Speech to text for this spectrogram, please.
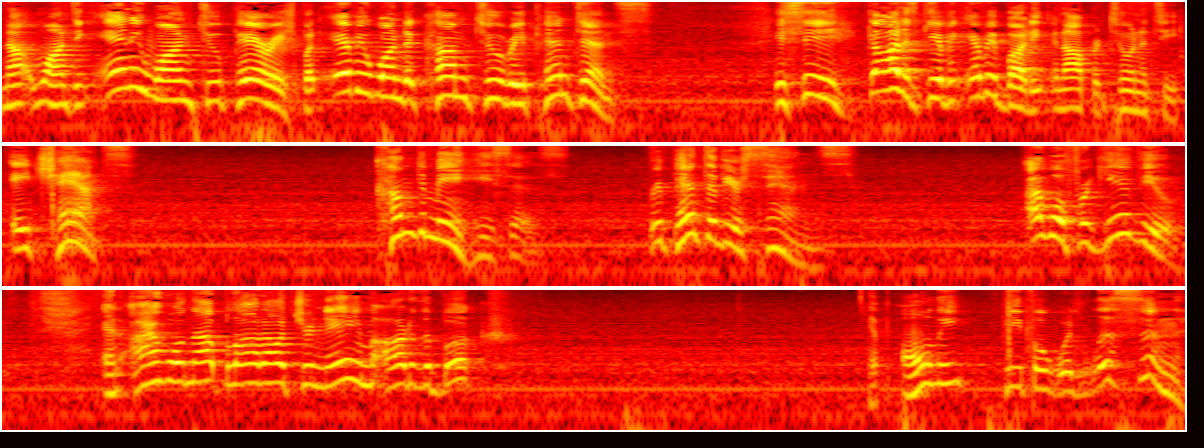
not wanting anyone to perish, but everyone to come to repentance. You see, God is giving everybody an opportunity, a chance. Come to me, he says. Repent of your sins. I will forgive you, and I will not blot out your name out of the book. If only people would listen.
